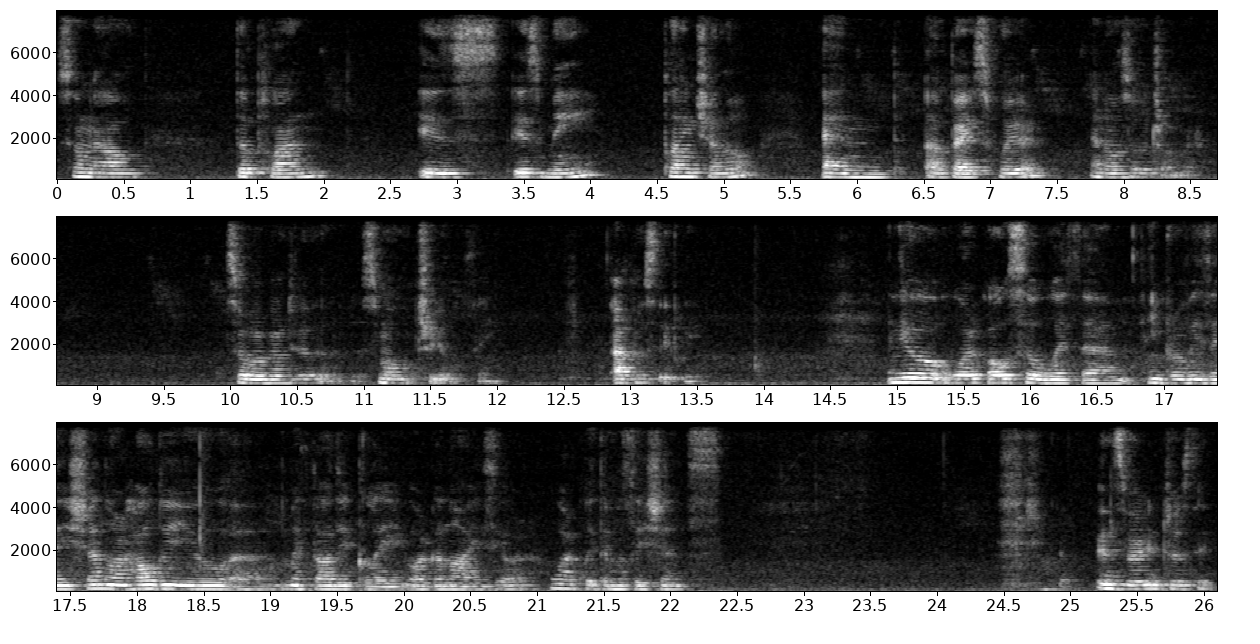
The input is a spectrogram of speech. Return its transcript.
So now the plan is is me playing cello and a bass player and also a drummer. So we're going to do a small trio thing acoustically. And you work also with um, improvisation, or how do you uh, methodically organize your work with the musicians? It's very interesting.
